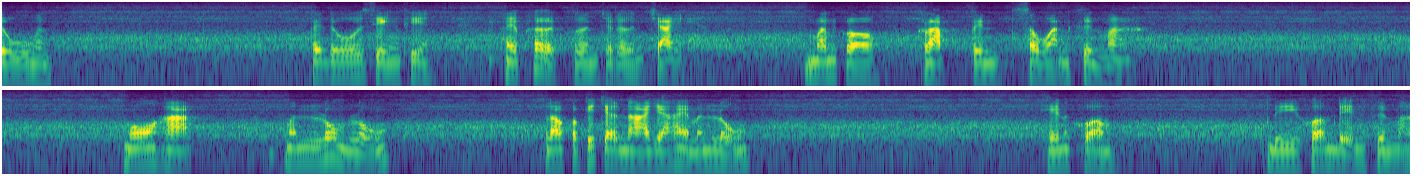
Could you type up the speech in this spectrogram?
ดูมัน ไปดูสิ่งที่ให้เพลิดเพลินเจริญใจ มันก็กลับเป็นสวรรค์ขึ้นมา โมหะมันลุ่มหลงเราก็พิจารณาอย่าให้มันหลง เห็นความดีความเด่นขึ้นมา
